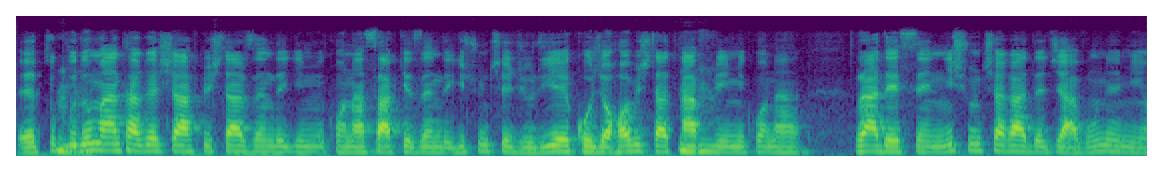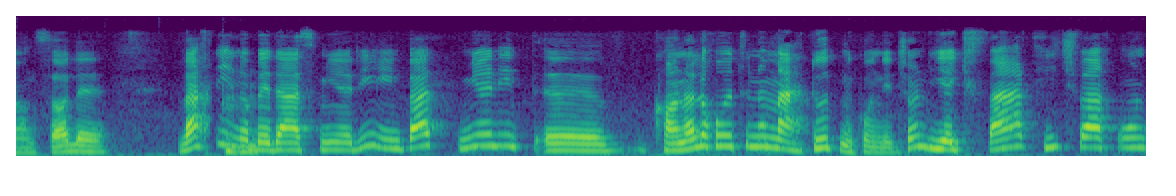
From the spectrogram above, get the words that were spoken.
تو کدوم منطقه شهر بیشتر زندگی می‌کنن؟ سبک زندگیشون چجوریه؟ کجاها بیشتر تفریح می‌کنن؟ رده سنیشون چقدر جوون میان ساله؟ وقتی اینو به دست میارین بعد میان این کانال خودتون رو محدود می‌کنید. چون یک فرد هیچ وقت اون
